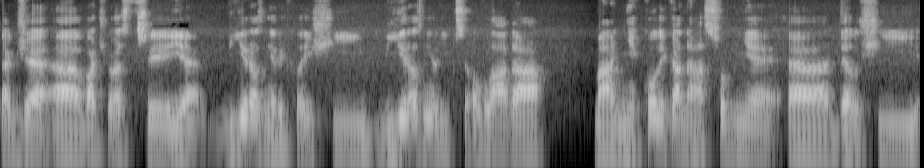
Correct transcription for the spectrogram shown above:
Takže eh, WatchOS 3 je výrazně rychlejší, výrazně líp se ovládá, má několika násobně delší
